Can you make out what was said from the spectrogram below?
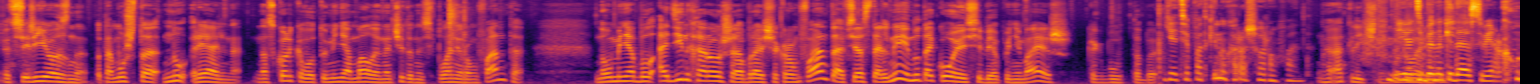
Это серьезно, потому что, ну, реально, насколько вот у меня малая начитанность в плане ромфанта, но у меня был один хороший образчик ромфанта, а все остальные, ну, такое себе, понимаешь? как будто бы. Я тебе подкину хорошо, Ромфант. Отлично. Я тебе накидаю сверху.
